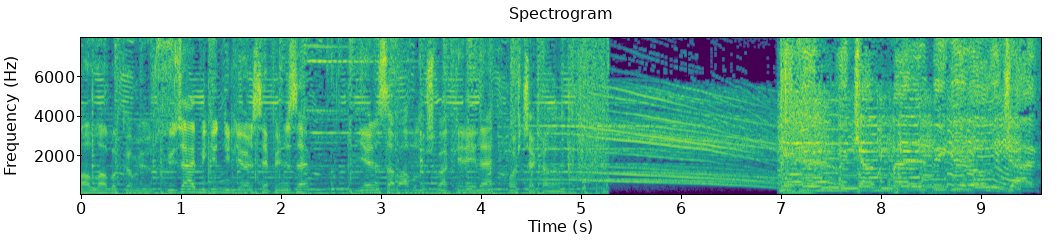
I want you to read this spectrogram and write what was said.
Allah bakamıyoruz. güzel bir gün diliyoruz hepinize. Yarın sabah buluşmak dileğiyle. Hoşçakalın. Mükemmel bir gün olacak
